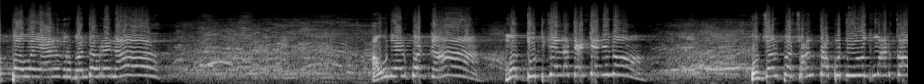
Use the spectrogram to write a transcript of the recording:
ಅಪ್ಪ ಅವ್ವ ಯಾರಾದ್ರೂ ಬಂದವ್ರೇನಾ? ಅವನು ಹೇಳ್ಕೊಟ್ನಾ? ಮತ್ ದುಡ್ಡಿಗೆಲ್ಲ ತೆಗೆ ನೀನು. ಒಂದ್ ಸ್ವಲ್ಪ ಸ್ವಂತ ಬುದ್ಧಿ ಯೂಸ್ ಮಾಡ್ಕೋ.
